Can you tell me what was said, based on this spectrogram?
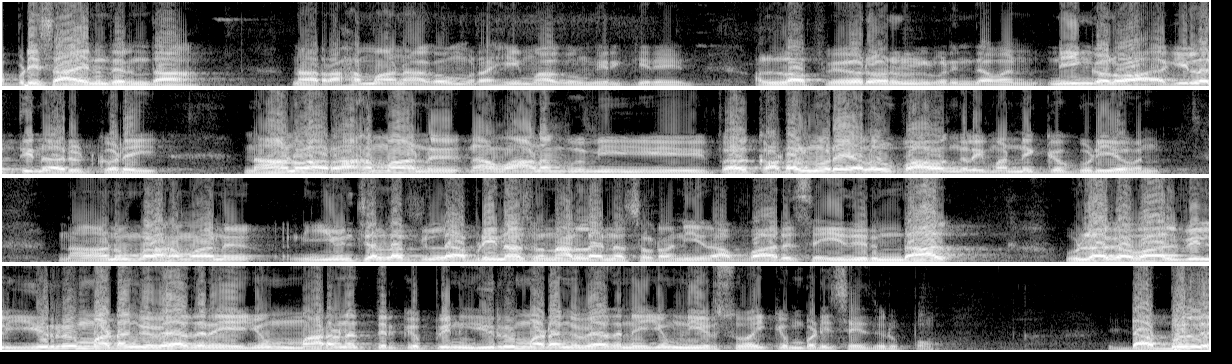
அப்படி சாய்ந்து இருந்தா நான் ரஹமானாகவும் ரஹீமாகவும் இருக்கிறேன். அல்லாஹ் பேரருள் புரிந்தவன் நீங்களோ அகிலத்தின் அருட்கொடை. நானும் ரஹமானு நான் வானம் பூமி இப்போ கடல் நுரை அளவு பாவங்களை மன்னிக்கக்கூடியவன். நானும் ரஹமானு நீயும் செல்லப்பில்லை அப்படின்னு நான் சொன்னா என்ன சொல்கிறேன் நீ அவ்வாறு செய்திருந்தால் உலக வாழ்வில் இரு மடங்கு வேதனையையும் மரணத்திற்கு பின் இரு மடங்கு வேதனையும் நீர் சுவைக்கும்படி செய்திருப்போம். டபுள்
